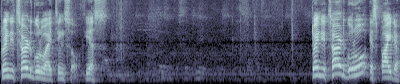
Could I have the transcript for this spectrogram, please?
23rd Guru, I think so, yes. 23rd Guru is spider.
